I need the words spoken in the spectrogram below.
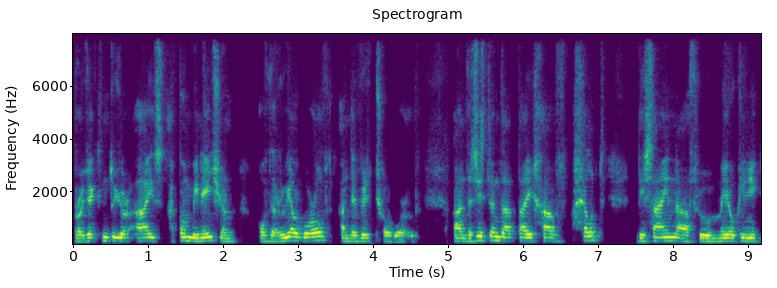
project into your eyes a combination of the real world and the virtual world. And the system that I have helped design uh, through Mayo Clinic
